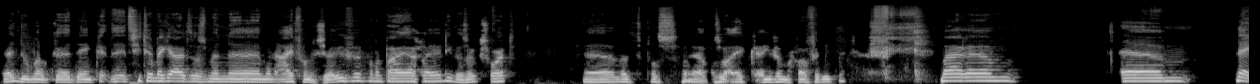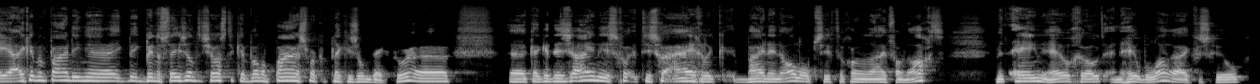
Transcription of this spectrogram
Hè, doe me ook denken. Het ziet er een beetje uit als mijn, mijn iPhone 7 van een paar jaar geleden. Die was ook zwart. Dat was, ja, was wel eigenlijk een van mijn favorieten. Maar ehm, ehm, nee, ja, ik heb een paar dingen. Ik ben, ik ben nog steeds enthousiast. Ik heb wel een paar zwakke plekjes ontdekt hoor. Eh, eh, kijk, het design is, het is eigenlijk bijna in alle opzichten gewoon een iPhone 8. Met één heel groot en heel belangrijk verschil.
